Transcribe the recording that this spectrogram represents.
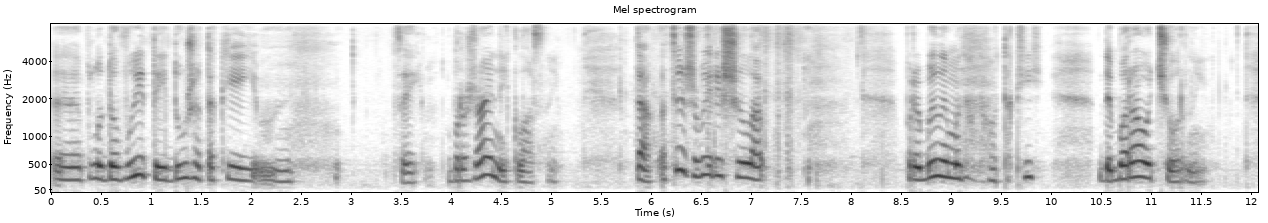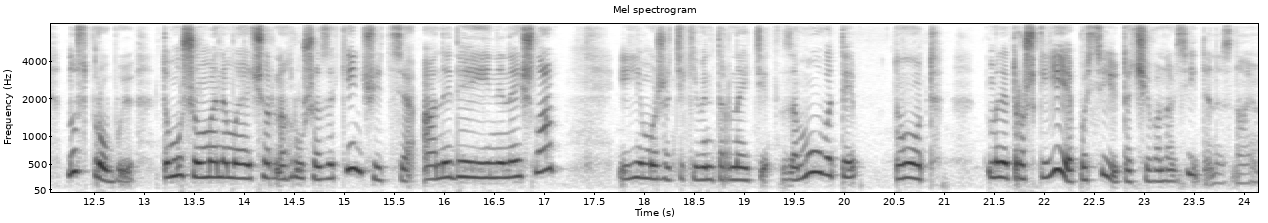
е, плодовитий, дуже такий цей врожайний, класний. Так, а це ж вирішила, прибили мене на отакий дебарао чорний. Ну, спробую, тому що в мене моя чорна груша закінчується, а ніде її не знайшла. Її можна тільки в інтернеті замовити. От, в мене трошки є, я посію, та чи вона взійде, не знаю.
